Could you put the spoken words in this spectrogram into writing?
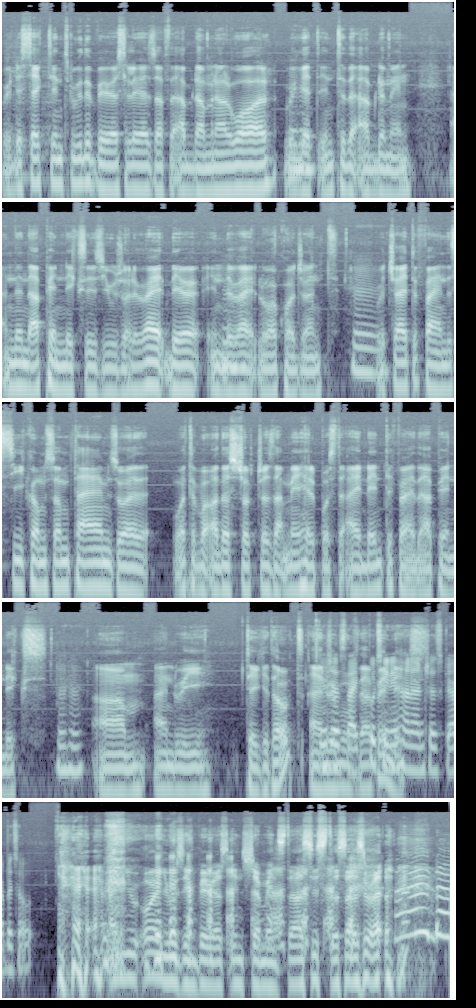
we're dissecting through the various layers of the abdominal wall, we Mhm. get into the abdomen. And then the appendix is usually right there in the Mhm. right lower quadrant. Mm. We try to find the cecum sometimes or whatever other structures that may help us to identify the appendix. Mhm. Um, and we take it out and You just remove like put in your hand and just grab it out. and you are using various instruments to assist us as well.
